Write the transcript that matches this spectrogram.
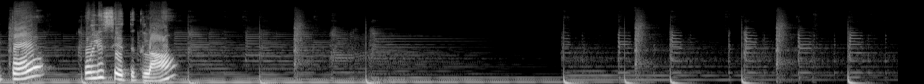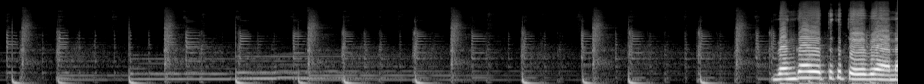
இப்போ புளி சேர்த்துக்கலாம். வெங்காயத்துக்கு தேவையான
